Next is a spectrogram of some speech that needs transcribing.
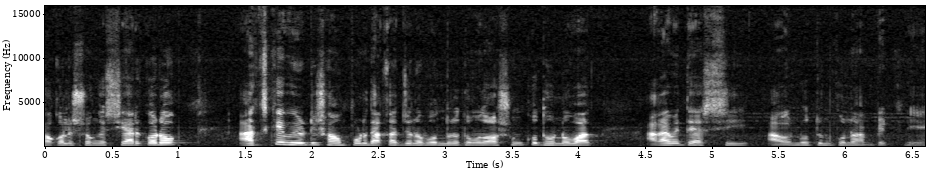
সকলের সঙ্গে শেয়ার করো। আজকে ভিডিওটি সম্পূর্ণ দেখার জন্য বন্ধুরা, তোমাদের অসংখ্য ধন্যবাদ। আগামীতে আসছি আবার নতুন কোনো আপডেট নিয়ে।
